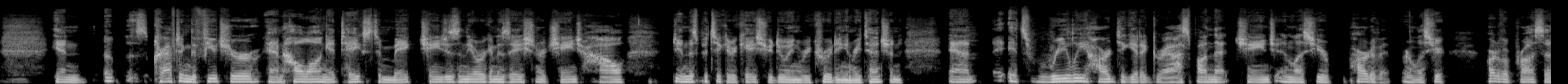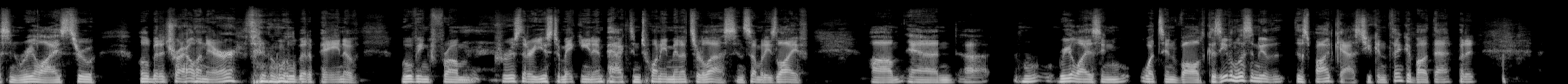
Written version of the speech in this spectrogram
in uh, crafting the future and how long it takes to make changes in the organization or change how, in this particular case, you're doing recruiting and retention. And it's really hard to get a grasp on that change unless you're part of it or unless you're part of a process and realize through a little bit of trial and error, through a little bit of pain of moving from crews that are used to making an impact in 20 minutes or less in somebody's life um, and uh, r- realizing what's involved. Because even listening to this podcast, you can think about that, but it,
